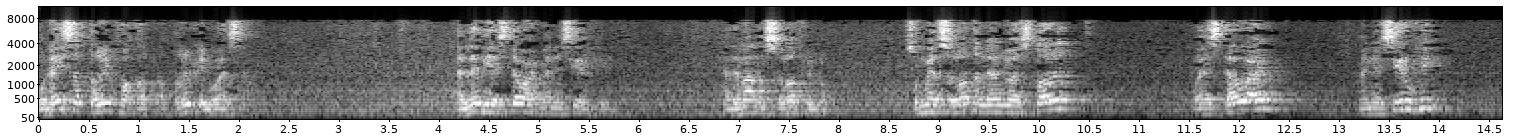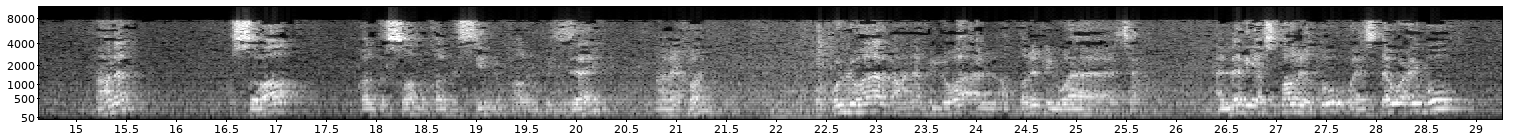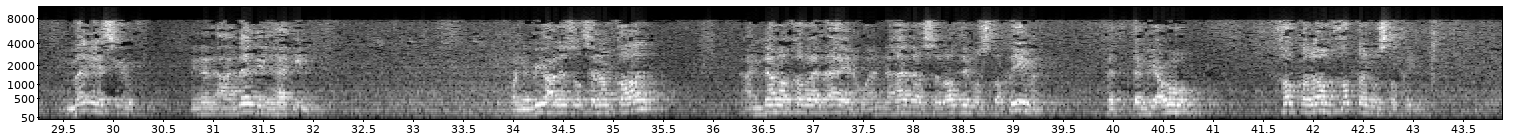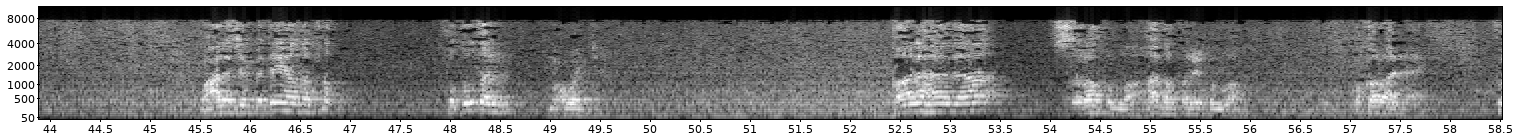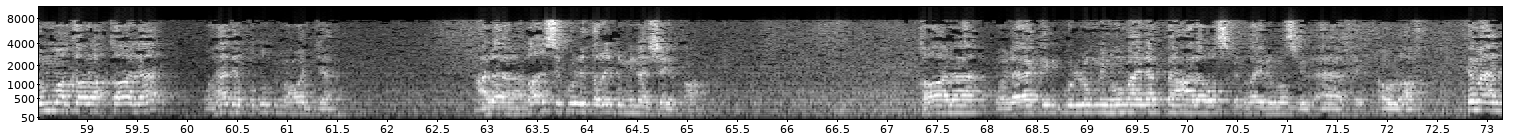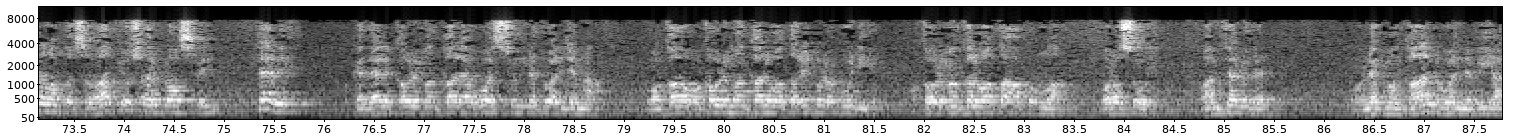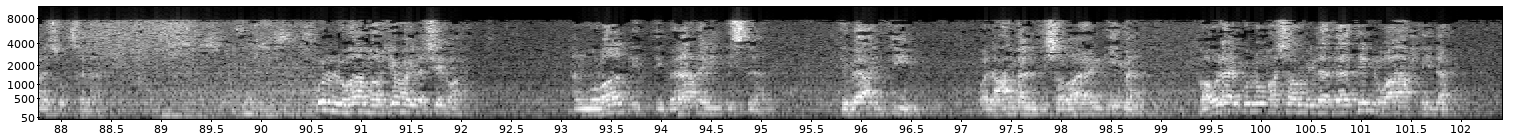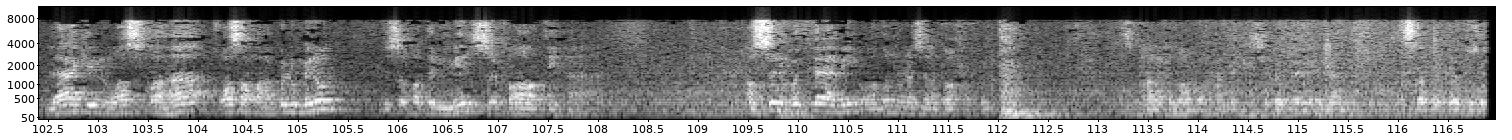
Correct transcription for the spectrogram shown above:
وليس الطريق فقط الطريق الواسع. الذي يستوعب من يسير فيه. هذا معنى الصراط في اللغة. سمي صراطا لأنه يسترط ويستوعب من يسير فيه. معنى الصراط قلب الصاد وقلب السين وقلب الزاي. معنى يا إخوان؟ وكلها معناه في اللغة الطريق الواسع. الذي يسترط ويستوعب من يسير فيه من الأعداد الهائلة. والنبي عليه الصلاة والسلام قال عندما قرأ الآية وأن هذا صراطي مستقيما فاتبعوه. خط لهم خطا مستقيما. وعلى جنبتي هذا الخط خطوطا معوجة. قال هذا صراط الله هذا طريق الله. وقرأ الآية. ثم قرأ قال وهذه الخطوط المعوجة على رأس كل طريق منها الشيطان. قال ولكن كل منهما نبه على وصف غير الوصف الآخر أو الآخر. كما أن لفظ الصراط يشعر بوصف ثالث وكذلك قول من قال هو السنة والجماعة وقول من قال هو طريق العبودية وقول من قال هو طاعة الله ورسوله وأمثال ذلك. وهناك من قال هو النبي عليه الصلاة والسلام. كلها مرجعها إلى شيء واحد المراد اتباع الإسلام اتباع الدين والعمل بشرائع الإيمان. فهؤلاء كلهم أشاروا إلى ذات واحدة. لكن وصفها وصفها كل منهم بصفة من صفاتها. الصنف الثاني وأظننا سنتوقف هنا سبحانك اللهم وبحمدك أشهد أن لا إله إلا أنت أستغفرك وأتوب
